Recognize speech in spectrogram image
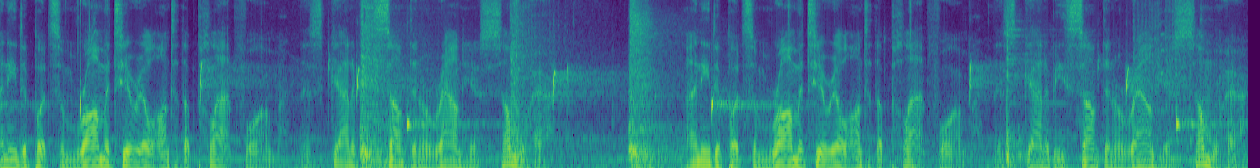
I need to put some raw material onto the platform. There's gotta be something around here somewhere. I need to put some raw material onto the platform. There's gotta be something around here somewhere.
